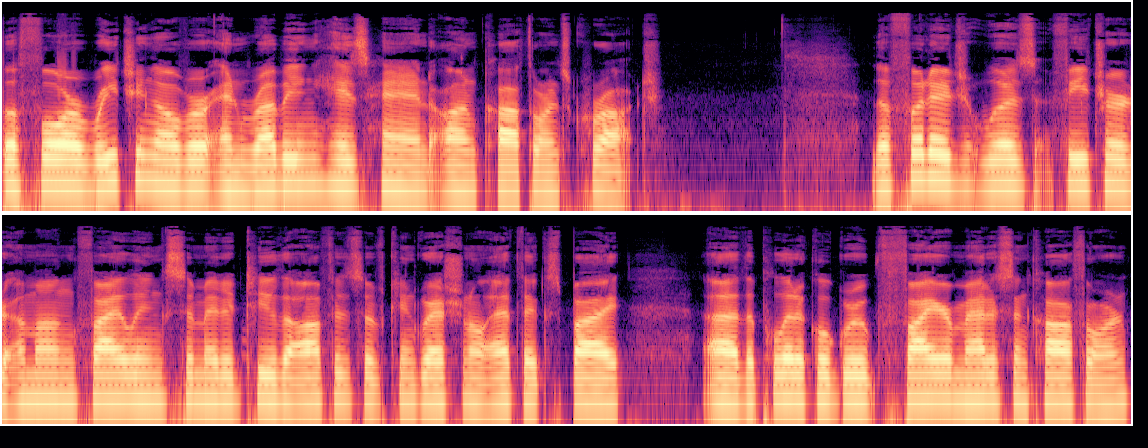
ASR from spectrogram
before reaching over and rubbing his hand on Cawthorn's crotch. The footage was featured among filings submitted to the Office of Congressional Ethics by uh, the political group Fire Madison Cawthorn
